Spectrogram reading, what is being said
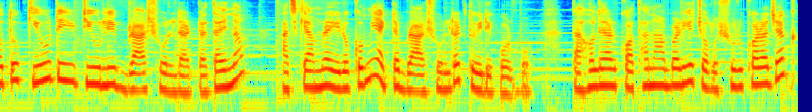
কত কিউট এই টিউলিপ ব্রাশ হোল্ডারটা তাই না? আজকে আমরা এরকমই একটা ব্রাশ হোল্ডার তৈরি করব। তাহলে আর কথা না বাড়িয়ে চলো শুরু করা যাক।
